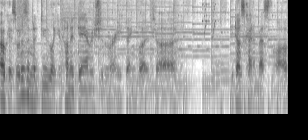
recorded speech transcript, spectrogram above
Okay, so it doesn't do like a ton of damage to them or anything, but uh, it does kind of mess them up.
